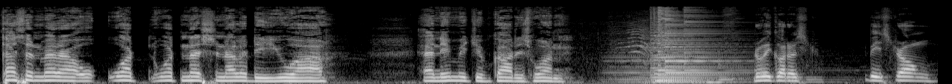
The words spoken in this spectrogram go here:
Doesn't matter what what nationality you are, an image of God is one. we got to be strong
